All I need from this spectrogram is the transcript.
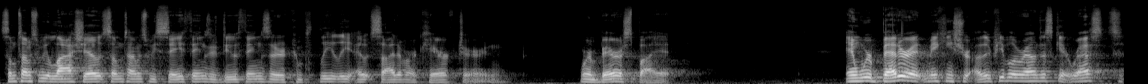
Sometimes we lash out, sometimes we say things or do things that are completely outside of our character, and we're embarrassed by it. And we're better at making sure other people around us get rest,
